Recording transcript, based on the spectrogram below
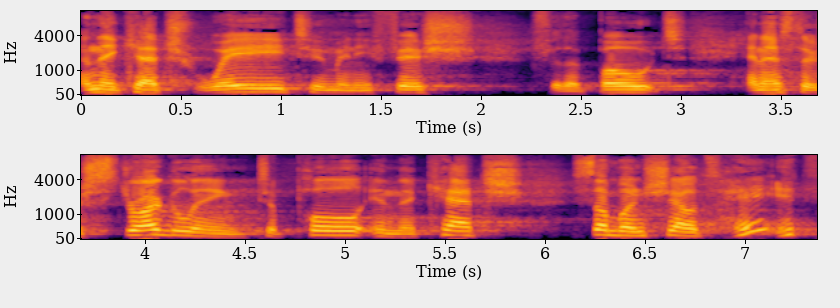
And they catch way too many fish for the boat. And as they're struggling to pull in the catch, someone shouts, Hey, it's,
